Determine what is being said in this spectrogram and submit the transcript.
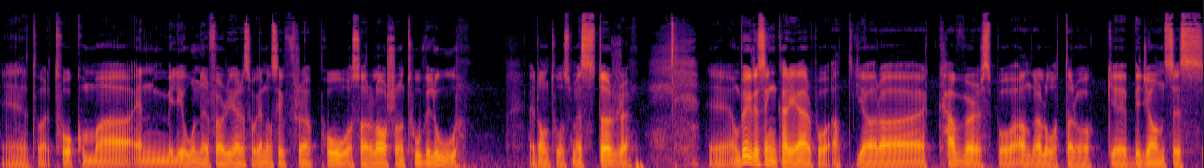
Eh, det var 2,1 miljoner följare såg jag någon siffra på. Sara Larsson och Tove Lo är de två som är större. Hon byggde sin karriär på att göra covers på andra låtar och Beyoncés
